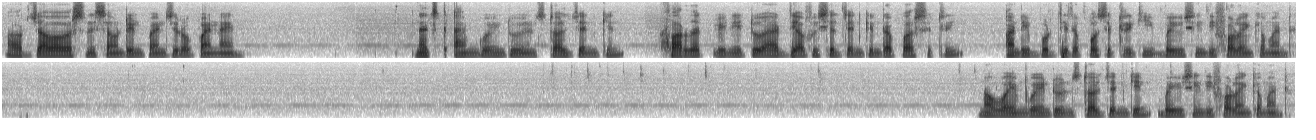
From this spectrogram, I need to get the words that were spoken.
Our Java version is 17.0.9. Next I am going to install Jenkins. For that we need to add the official Jenkins repository and import the repository key by using the following command. Now I am going to install Jenkins by using the following command.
